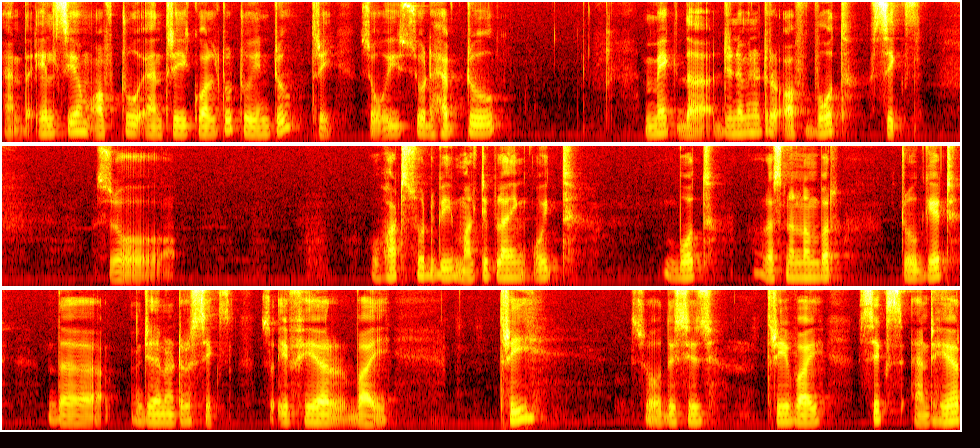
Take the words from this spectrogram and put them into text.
and the LCM of 2 and 3 equal to 2 into 3 so we should have to make the denominator of both 6 so what should be multiplying with both rational number to get the denominator 6 so if here by 3 so this is 3 by 6 and here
